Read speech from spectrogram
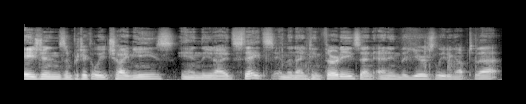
Asians and particularly Chinese in the United States in the 1930s and, and in the years leading up to that.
